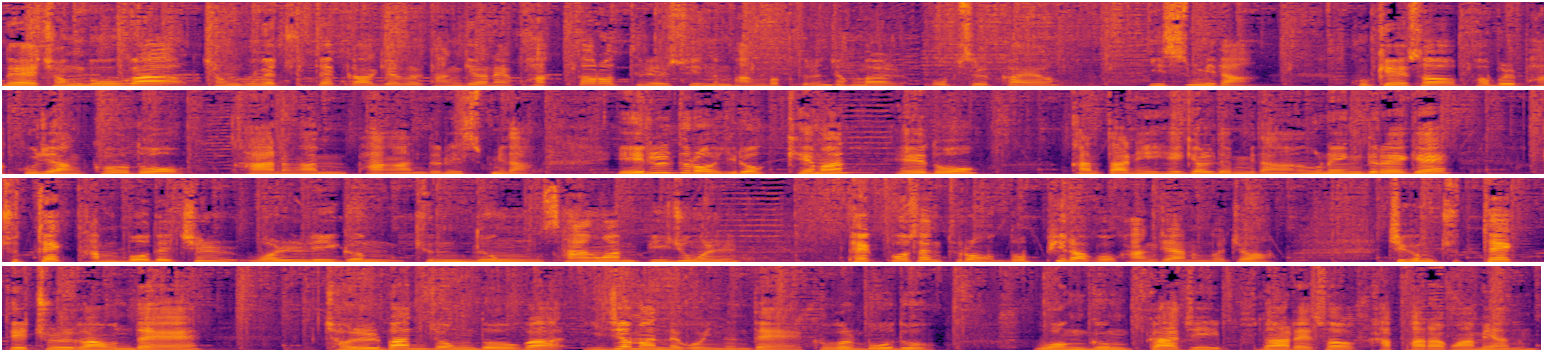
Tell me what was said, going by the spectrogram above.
네, 정부가 전국의 주택 가격을 단기간에 확 떨어뜨릴 수 있는 방법들은 정말 없을까요? 있습니다. 국회에서 법을 바꾸지 않고도 가능한 방안들이 있습니다. 예를 들어 이렇게만 해도 간단히 해결됩니다. 은행들에게 주택담보대출 원리금 균등 상환 비중을 100%로 높이라고 강제하는 거죠. 지금 주택 대출 가운데 절반 정도가 이자만 내고 있는데 그걸 모두 원금까지 분할해서 갚아라고 하면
